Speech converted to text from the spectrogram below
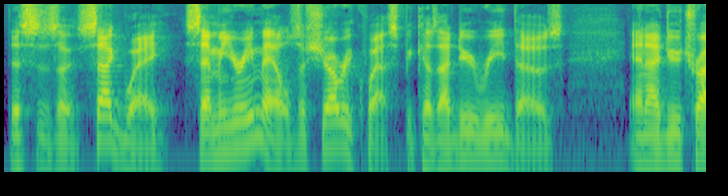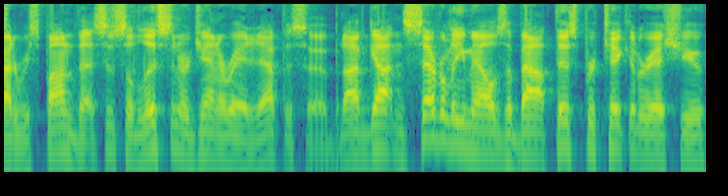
this is a segue. Send me your emails, a show request, because I do read those and I do try to respond to that. So it's a listener generated episode, but I've gotten several emails about this particular issue.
